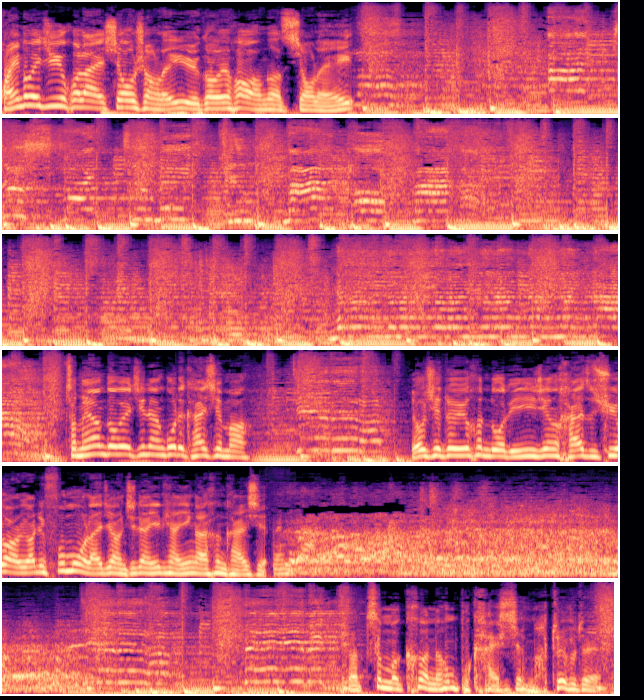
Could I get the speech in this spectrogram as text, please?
欢迎各位继续回来，笑声雷雨，各位好，我是小雷。Oh. 怎么样，各位今天过得开心吗尤其对于很多的已经孩子去幼儿园的父母来讲，今天一天应该很开心。那怎么可能不开心嘛？对不对？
